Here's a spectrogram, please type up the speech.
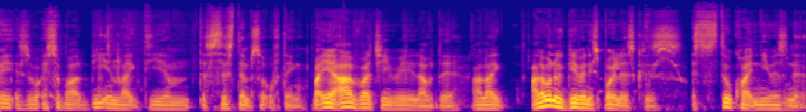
it's, it's about beating like the um the system sort of thing. But yeah, I've actually really loved it. I like. I don't want to give any spoilers because it's still quite new, isn't it?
